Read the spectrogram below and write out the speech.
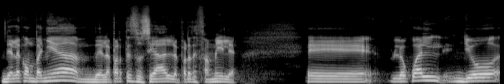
De la compañía, de la parte social, de la parte familia. Eh, lo cual yo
